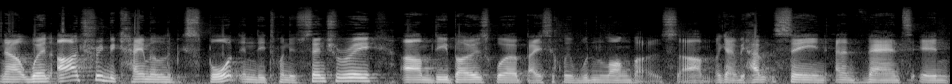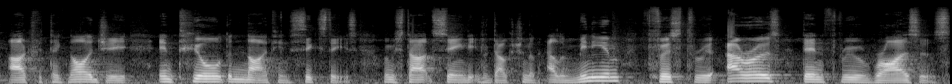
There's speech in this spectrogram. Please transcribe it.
Now, when archery became an Olympic sport in the 20th century, um, the bows were basically wooden longbows. Um, again, we haven't seen an advance in archery technology until the 1960s, when we start seeing the introduction of aluminium, first through arrows, then through risers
